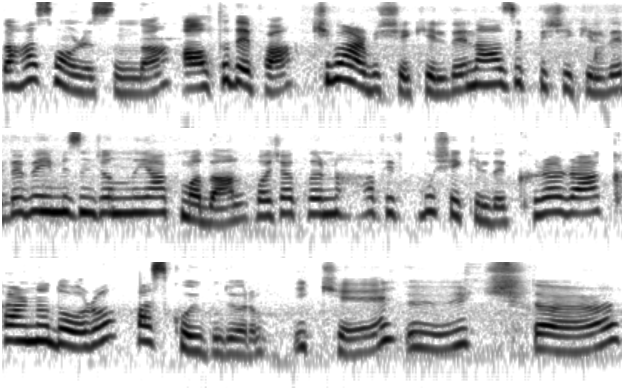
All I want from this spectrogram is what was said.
Daha sonrasında 6 defa kibar bir şekilde, nazik bir şekilde bebeğimizin canını yakmadan bacaklarını hafif bu şekilde kırarak karna doğru baskı uyguluyorum. 2, 3, 4,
